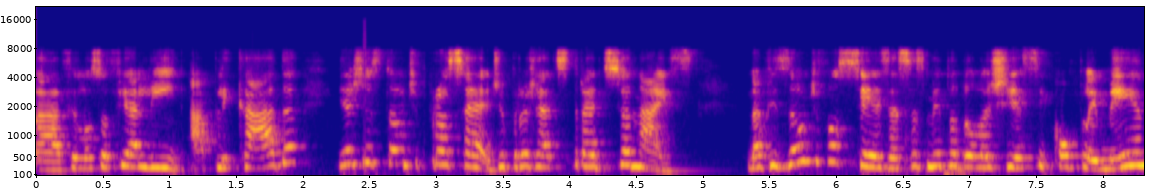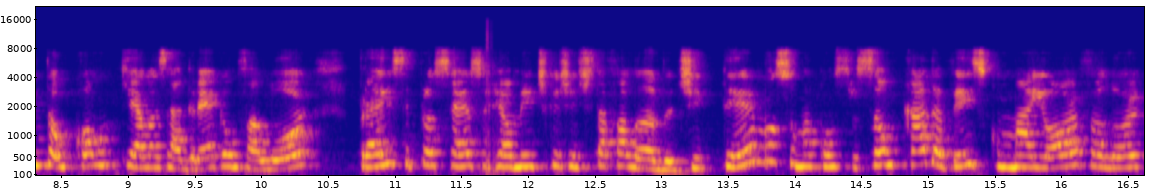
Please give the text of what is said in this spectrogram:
a filosofia Lean aplicada e a gestão de, de projetos tradicionais. Na visão de vocês, essas metodologias se complementam? Como que elas agregam valor para esse processo realmente que a gente está falando, de termos uma construção cada vez com maior valor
